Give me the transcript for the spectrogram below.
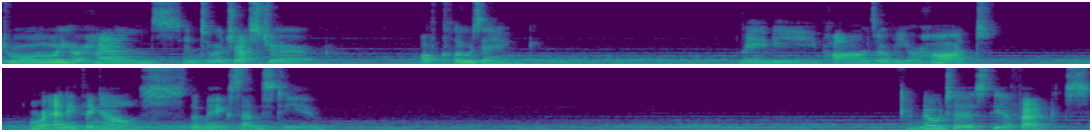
draw your hands into a gesture of closing. Maybe palms over your heart or anything else that makes sense to you. Notice the effects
